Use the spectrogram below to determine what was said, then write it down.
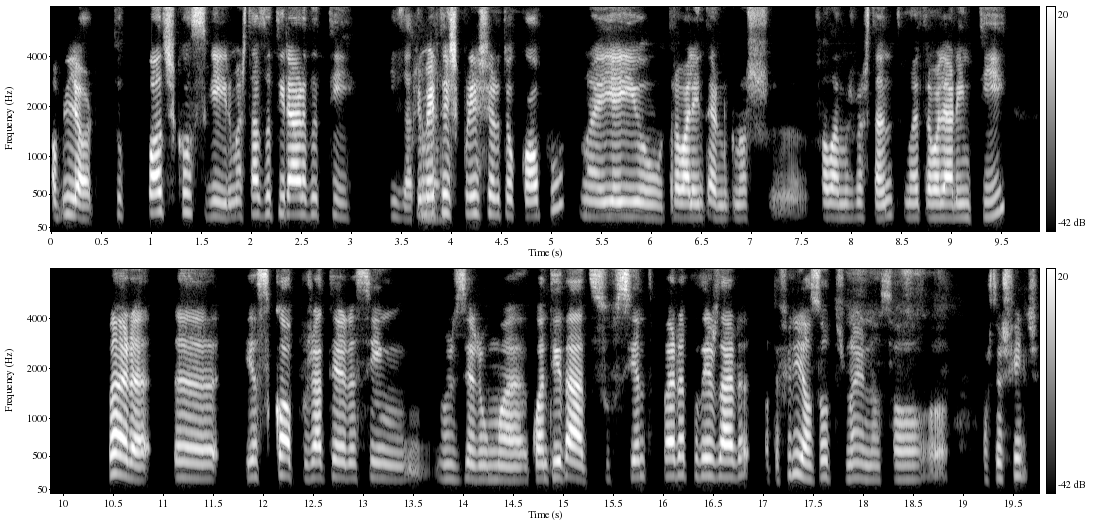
Ou melhor, tu podes conseguir, mas estás a tirar de ti. Exatamente. Primeiro tens que preencher o teu copo, não é? e aí o trabalho interno que nós uh, falamos bastante, não é? Trabalhar em ti, para uh, esse copo já ter, assim, vamos dizer, uma quantidade suficiente para poderes dar ao teu filho e aos outros, não é? Não só aos teus filhos.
